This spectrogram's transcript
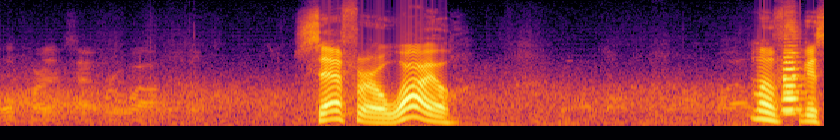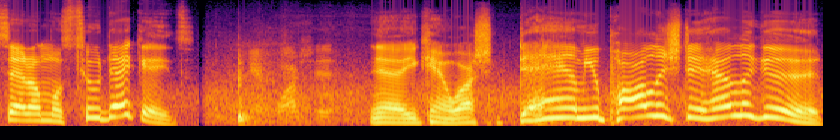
old car that's sat for a while. Sat for a while. Motherfucker said almost two decades. You can't wash it. Yeah, you can't wash. Damn, you polished it hella good.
